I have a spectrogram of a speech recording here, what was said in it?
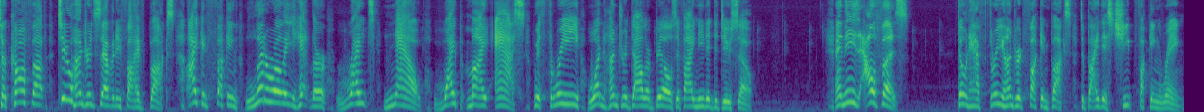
to cough up 275 bucks. I can fucking literally Hitler right now wipe my ass with three $100 bills if I needed to do so. And these alphas don't have 300 fucking bucks to buy this cheap fucking ring.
